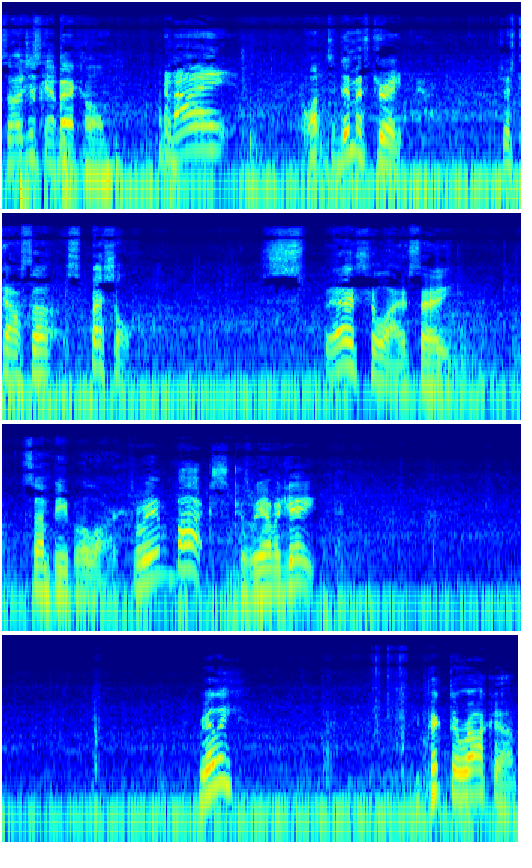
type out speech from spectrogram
So I just got back home and I want to demonstrate just how so special, special I say, some people are. So we have a box because we have a gate. Really? You pick the rock up,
